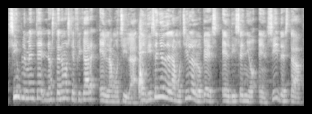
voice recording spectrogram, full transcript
Simplemente nos tenemos que fijar en la mochila. El diseño de la mochila, lo que es el diseño en sí de esta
